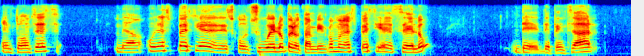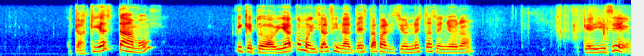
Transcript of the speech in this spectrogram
Entonces me da una especie de desconsuelo, pero también como una especie de celo de, de pensar que aquí estamos y que todavía, como dice al final de esta aparición Nuestra Señora, que dice,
